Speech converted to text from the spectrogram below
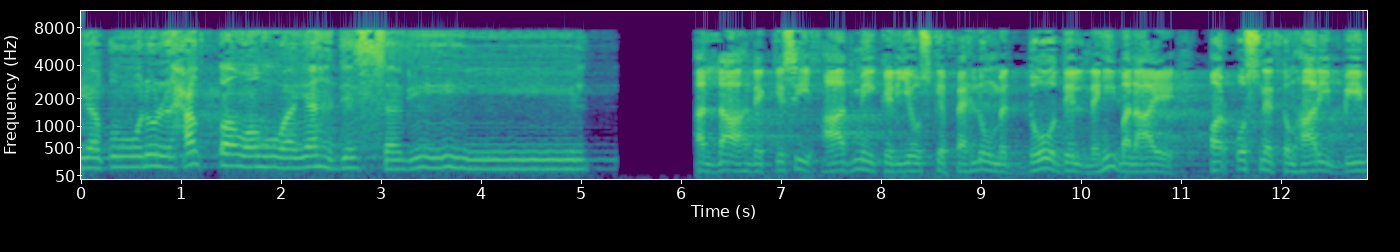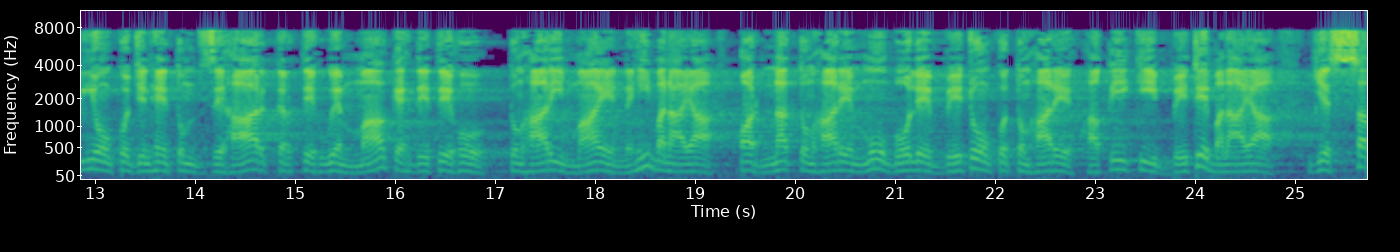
یقول الحق وهو يهدي السبیل اللہ نے کسی آدمی کے لیے اس کے پہلو میں دو دل نہیں بنائے اور اس نے تمہاری بیویوں کو جنہیں تم زہار کرتے ہوئے ماں کہہ دیتے ہو، تمہاری مائیں نہیں بنایا اور نہ تمہارے منہ بولے بیٹوں کو تمہارے حقیقی بیٹے بنایا۔ یہ سب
